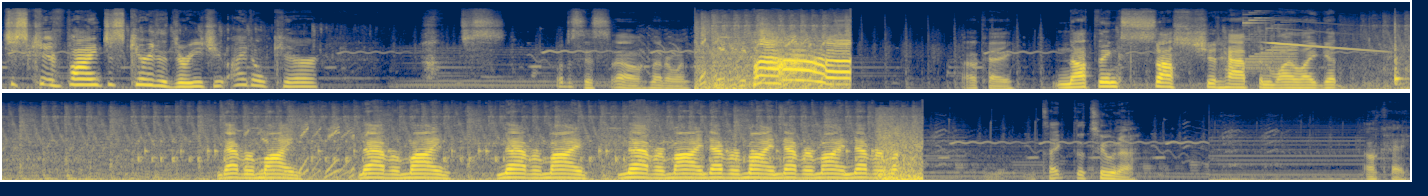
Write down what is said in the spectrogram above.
Just fine, just carry the Dorichi. I don't care. Just... What is this? Oh, another one. Okay. Nothing sus should happen while I get... Never mind. Never mind. Never mind. Never mind. Never mind. Never mind. Never mind. Take the tuna. Okay.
